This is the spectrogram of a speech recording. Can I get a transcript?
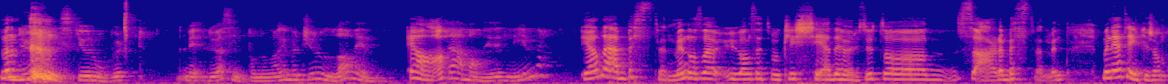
Men du elsker jo Robert. Du er sint på ham noen ganger, but you love him. ja, Det er mannen i ditt liv, det. ja, det er bestevennen min. Altså, uansett hvor klisjé det høres ut, og, så er det bestevennen min. Men jeg tenker sånn,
